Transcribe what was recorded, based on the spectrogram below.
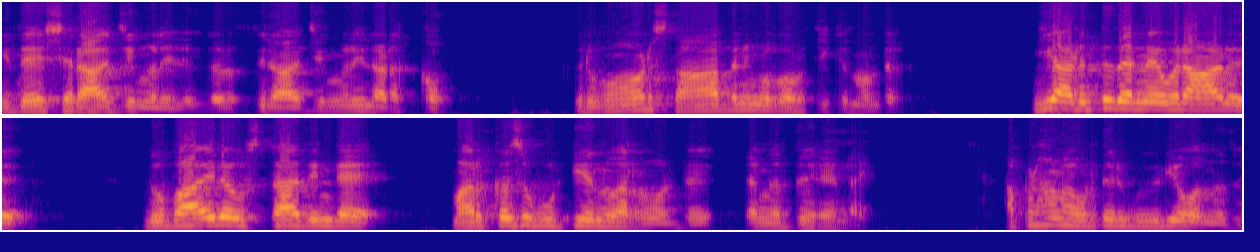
വിദേശ രാജ്യങ്ങളിൽ ഗൾഫ് രാജ്യങ്ങളിലടക്കം ഒരുപാട് സ്ഥാപനങ്ങൾ പ്രവർത്തിക്കുന്നുണ്ട്. ഈ അടുത്ത് തന്നെ ഒരാൾ ദുബായിലെ ഉസ്താദിന്റെ മർക്കസ് പൂട്ടി എന്ന് പറഞ്ഞുകൊണ്ട് രംഗത്ത് വരെയുണ്ടായി അപ്പോഴാണ് അവിടുത്തെ ഒരു വീഡിയോ വന്നത്.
